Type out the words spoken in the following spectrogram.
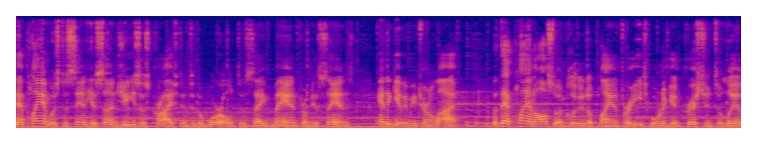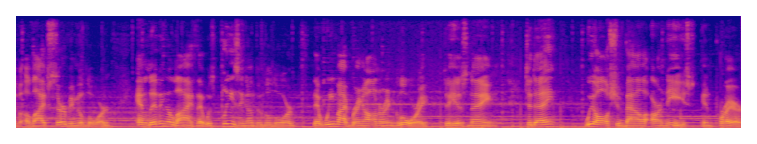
That plan was to send his son Jesus Christ into the world to save man from his sins and to give him eternal life. But that plan also included a plan for each born again Christian to live a life serving the Lord and living a life that was pleasing unto the Lord, that we might bring honor and glory to his name. Today, we all should bow our knees in prayer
